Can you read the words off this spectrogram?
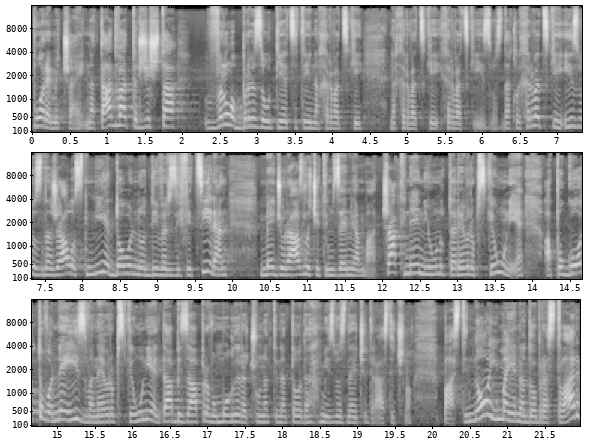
poremećaj na ta dva tržišta vrlo brzo utjecati na hrvatski, na hrvatski, hrvatski izvoz. Dakle, hrvatski izvoz, nažalost, nije dovoljno diverzificiran među različitim zemljama, čak ne ni unutar Europske unije, a pogotovo ne izvan Europske unije, da bi zapravo mogli računati na to da nam izvoz neće drastično pasti. No, ima jedna dobra stvar,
